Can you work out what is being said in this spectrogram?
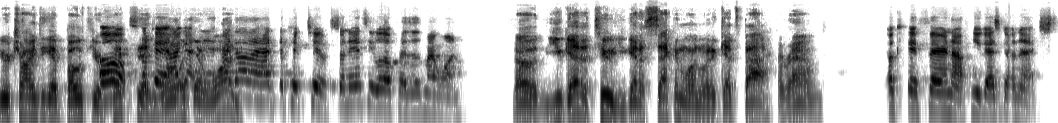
You're trying to get both your oh, picks in. okay. you I, got, get I thought I had to pick two. So Nancy Lopez is my one. No, you get a two. You get a second one when it gets back around. Okay, fair enough. You guys go next.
